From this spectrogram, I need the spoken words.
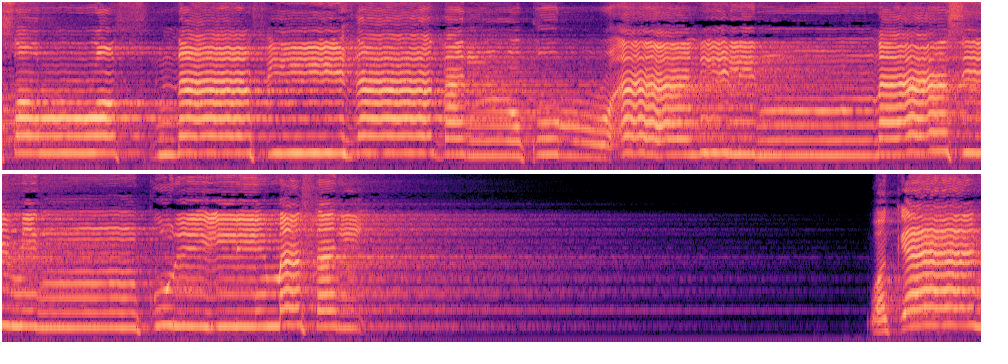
وَلَقَدْ فِي هَذَا الْقُرْآنِ لِلنَّاسِ مِنْ كُلِّ مَثَلٍ. وَكَانَ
